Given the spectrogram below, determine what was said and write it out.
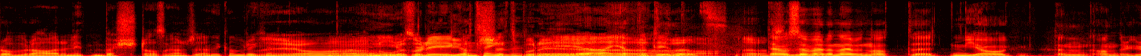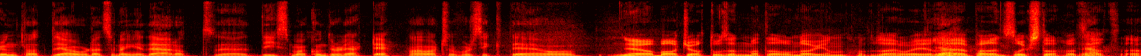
rovere har en liten børste også, kanskje? De kan bruke. Ja, Mm, noe som de har tenkt på det. Ja, i ettertid. Ja. Ja, Det er også verdt å nevne at eh, mye av den andre grunnen til at de har overlevd så lenge, det er at eh, de som har kontrollert de, har vært så forsiktige og Ja, bare kjørt to centimeter om dagen eller per instruks, da, rett og Ja. slett. Ja.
